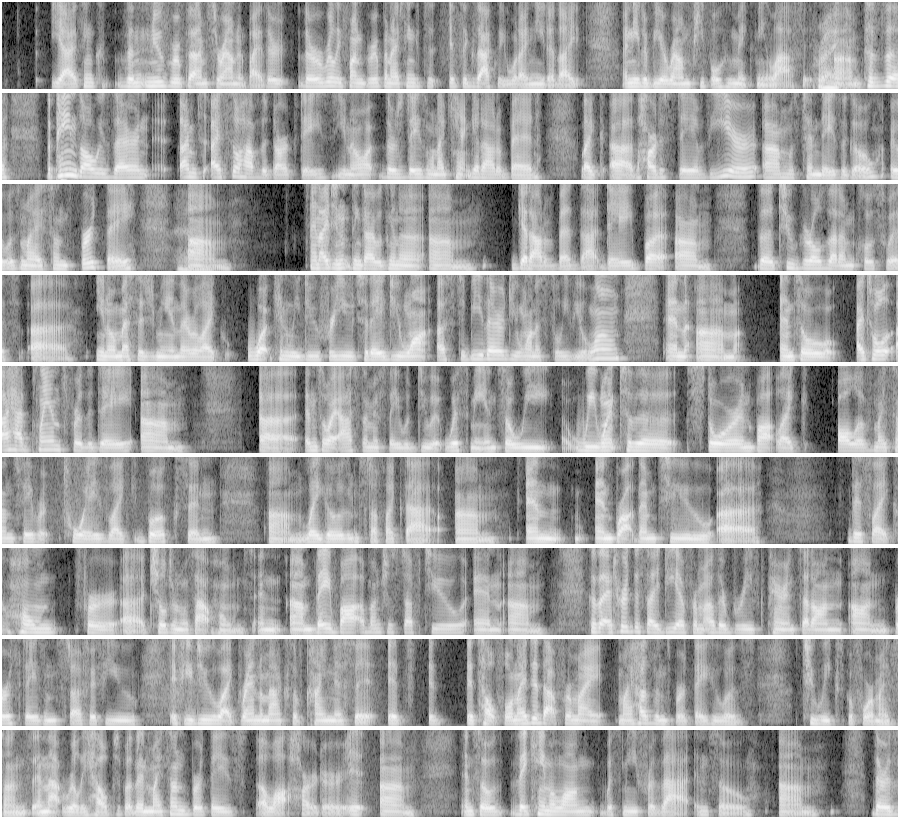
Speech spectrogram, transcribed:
yeah, I think the new group that I'm surrounded by, they're they're a really fun group, and I think it's it's exactly what I needed. I I need to be around people who make me laugh, Right. Because the the pain's always there, and I'm I still have the dark days. You know, there's days when I can't get out of bed. Like uh, the hardest day of the year um, was ten days ago. It was my son's birthday, um, and I didn't think I was gonna um, get out of bed that day. But um, the two girls that I'm close with, uh, you know, messaged me and they were like, "What can we do for you today? Do you want us to be there? Do you want us to leave you alone?" And um, and so I told I had plans for the day. Um, uh, and so I asked them if they would do it with me. And so we we went to the store and bought like all of my son's favorite toys, like books and um, Legos and stuff like that, um, and and brought them to uh, this like home for uh, children without homes, and um, they bought a bunch of stuff too. And because I had heard this idea from other bereaved parents that on on birthdays and stuff, if you if you do like random acts of kindness, it it's it, it's helpful. And I did that for my my husband's birthday, who was two weeks before my son's, and that really helped. But then my son's birthday's a lot harder. It um, and so they came along with me for that, and so um, they're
